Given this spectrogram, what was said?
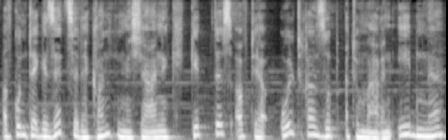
Aufgrund der Gesetze der Quantenmechanik gibt es auf der ultrasubatomaren Ebene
